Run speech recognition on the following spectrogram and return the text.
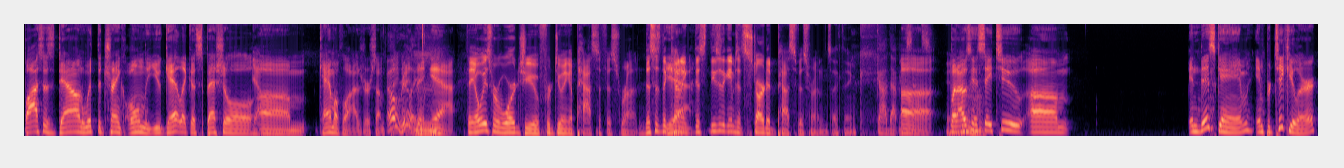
bosses down with the trank only, you get like a special Yeah. um camouflage or something. Oh, really? think. Yeah. They always reward you for doing a pacifist run. This is the kind of this these are the games that started pacifist runs, I think. God, that makes Uh, sense. Yeah. But I was gonna say too, um, in this game in particular,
